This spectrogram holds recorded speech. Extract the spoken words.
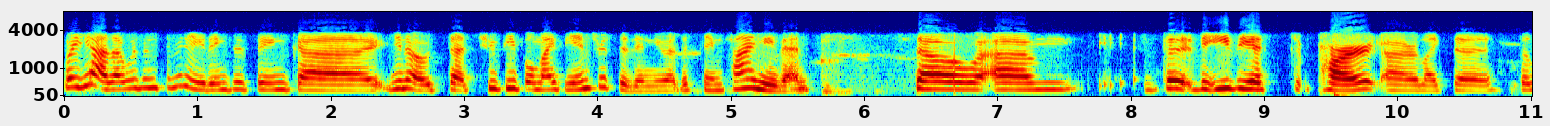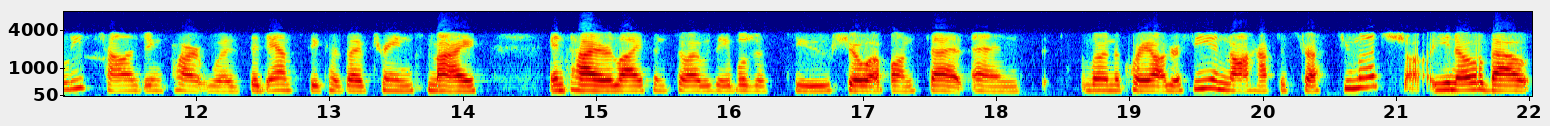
but yeah that was intimidating to think uh you know that two people might be interested in you at the same time even. So um the the easiest part or like the the least challenging part was the dance because I've trained my entire life and so I was able just to show up on set and learn the choreography and not have to stress too much uh, you know about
